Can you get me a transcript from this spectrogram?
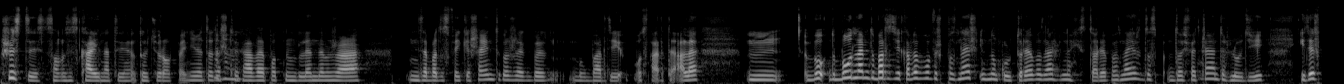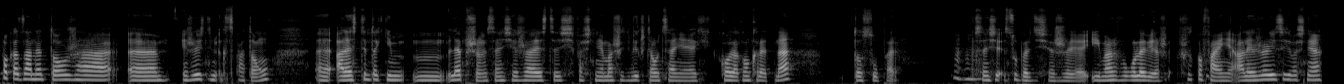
wszyscy są, zyskali na tej otruciu ropy. Nie wiem, to też ciekawe pod tym względem, że nie za bardzo swojej kieszeni, tylko że jakby był bardziej otwarty, ale mm, było, było dla mnie to bardzo ciekawe, bo wiesz, poznajesz inną kulturę, poznajesz inną historię, poznajesz dos- doświadczenia tych ludzi i też pokazane to, że e, jeżeli jesteś ekspatą, e, ale z tym takim mm, lepszym, w sensie, że jesteś właśnie, masz jakieś wykształcenie jakiekolwiek konkretne, to super. W sensie super ci się żyje i masz w ogóle, wiesz, wszystko fajnie, ale jeżeli jesteś właśnie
